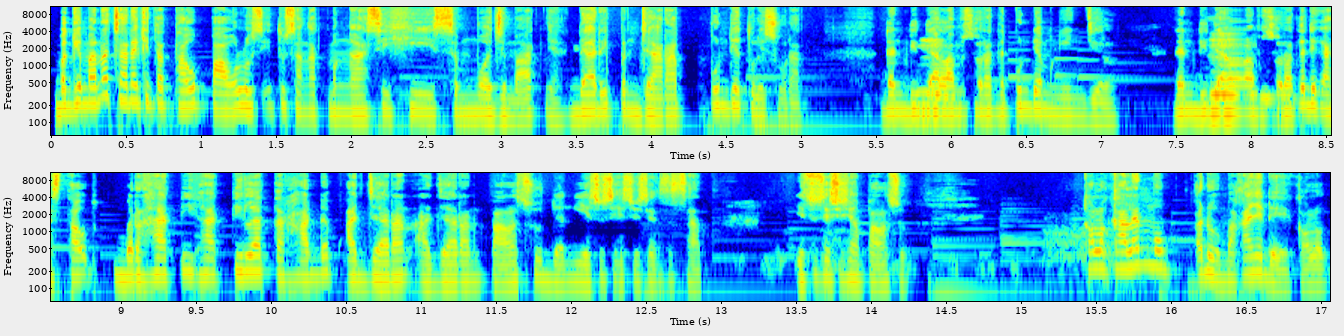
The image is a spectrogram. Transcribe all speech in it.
bagaimana cara kita tahu Paulus itu sangat mengasihi semua jemaatnya? Dari penjara pun dia tulis surat. Dan di Hmm. dalam suratnya pun dia menginjil. Dan di Hmm. dalam suratnya dia ngasih tahu berhati-hatilah terhadap ajaran-ajaran palsu dan Yesus-Yesus yang sesat. Yesus-Yesus yang palsu. Kalau kalian mau aduh makanya deh kalau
